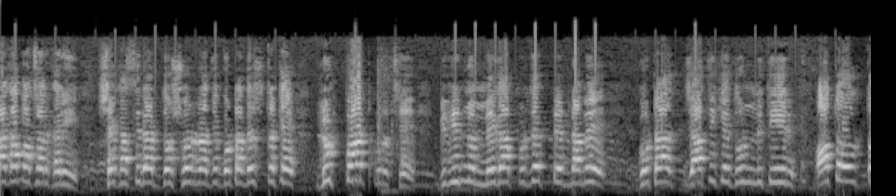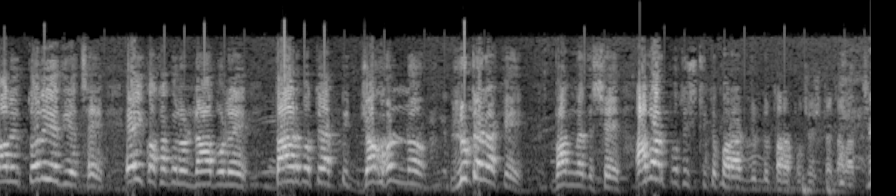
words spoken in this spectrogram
টাকা পাচারকারী, শেখ হাসিনার দোসররা যে গোটা দেশটাকে লুটপাট করেছে, বিভিন্ন মেগা প্রজেক্টের নামে গোটা জাতিকে দুর্নীতির অতল তলে তলিয়ে দিয়েছে, এই কথাগুলো না বলে তার মতো একটি জঘন্য লুটেরাকে বাংলাদেশে আবার প্রতিষ্ঠিত করার জন্য তারা প্রচেষ্টা চালাচ্ছে।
